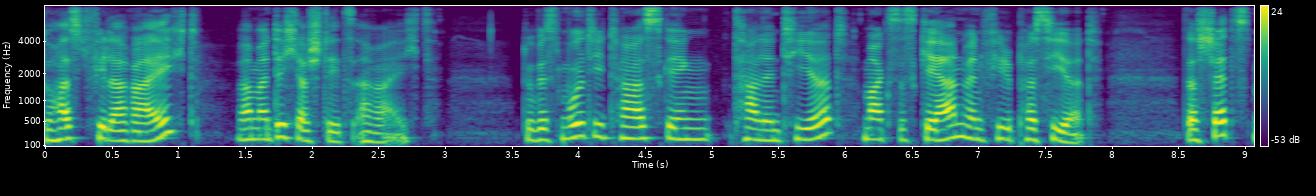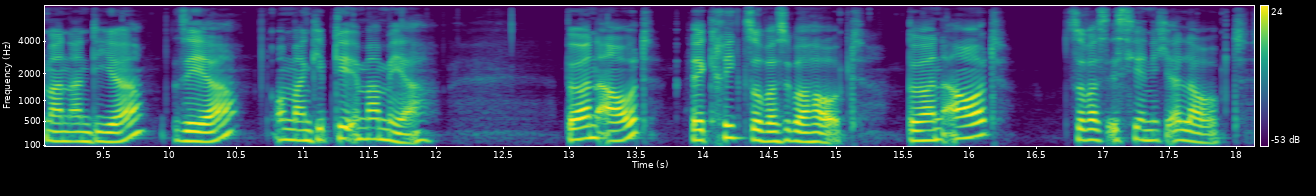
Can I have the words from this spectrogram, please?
Du hast viel erreicht, weil man dich ja stets erreicht. Du bist multitasking talentiert, magst es gern, wenn viel passiert. Das schätzt man an dir sehr und man gibt dir immer mehr. Burnout, wer kriegt sowas überhaupt? Burnout, sowas ist hier nicht erlaubt.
